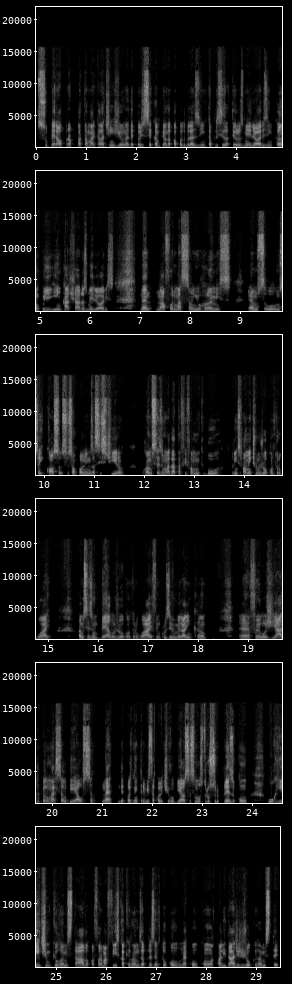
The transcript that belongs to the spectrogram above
superar o próprio patamar que ela atingiu né, depois de ser campeão da Copa do Brasil. Então precisa ter os melhores em campo e, e encaixar os melhores né, na formação. E o Rames, é, não, não sei qual, se os São Paulinos assistiram, O Ramos fez uma data FIFA muito boa, principalmente no jogo contra o Uruguai. O Ramos fez um belo jogo contra o Uruguai, foi inclusive o melhor em campo. É, foi elogiado pelo Marcelo Bielsa, né? Depois da entrevista coletiva, o Bielsa se mostrou surpreso com o ritmo que o Ramos estava, com a forma física que o Ramos apresentou, com, né, com, com a qualidade de jogo que o Ramos te,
